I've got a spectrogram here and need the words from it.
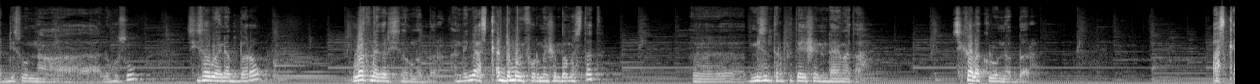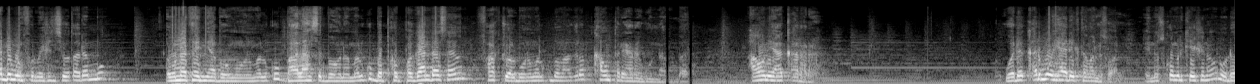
አዲሱና ንጉሱ ሲሰሩ የነበረው ሁለት ነገር ሲሰሩ ነበረ። አንደኛ አስቀድመው information በመስጠት misinterpretation እንዳይመጣ ሲከለክሉን ነበረ። አስቀድሞ information ሲወጣ ደግሞ እውነተኛ በሆነ መልኩ balance በሆነ መልኩ በፕሮፓጋንዳ ሳይሆን factual በሆነ መልኩ በማቅረብ counter ያደረጉን ነበር። አሁን ያቀረ ወደ ቀድሞ ኢህአዴግ ተመልሷል። የነሱ ኮሚኒኬሽን አሁን ወደ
